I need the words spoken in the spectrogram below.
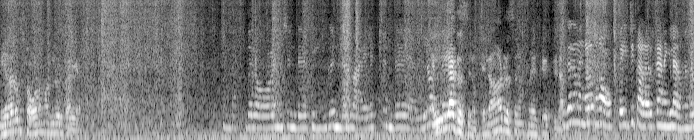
മിററും സ്റ്റോണും അതിലൊരു ഒരു കളിയാണ് എന്താ, ഇതൊരു ഓറഞ്ച് ഉണ്ട് പിങ്ക് ഉണ്ട് വയലറ്റ് ഉണ്ട് എല്ലാം ഡ്രസ്സിനും എല്ലാ ഡ്രസ്സിനും നിങ്ങൾക്ക് ഇടാം. ഇതൊക്കെ നിങ്ങൾ ഓഫ് വൈറ്റ് കളർക്ക് ആണെങ്കിൽ നിങ്ങൾ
